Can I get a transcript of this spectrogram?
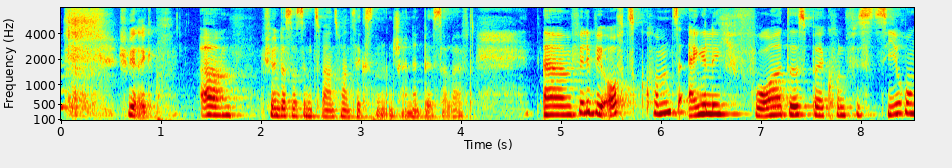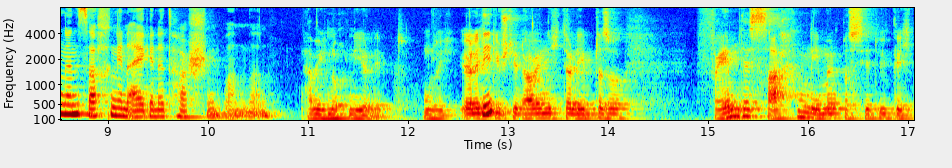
Schwierig. Ähm, schön, dass das im 22. anscheinend besser läuft. Ähm, Philipp, wie oft kommt es eigentlich vor, dass bei Konfiszierungen Sachen in eigene Taschen wandern? Habe ich noch nie erlebt, muss ich ehrlich Wie? gestehen, habe ich nicht erlebt. Also fremde Sachen nehmen passiert wirklich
